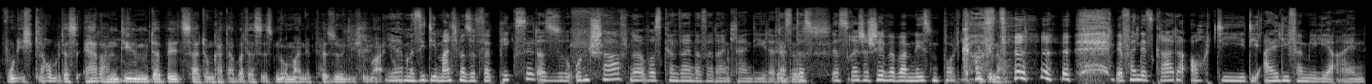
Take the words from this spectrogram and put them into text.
Obwohl ich glaube, dass er da einen Deal mit der Bildzeitung hat, aber das ist nur meine persönliche Meinung. Ja, man sieht die manchmal so verpixelt, also so unscharf, ne? Aber es kann sein, dass er da einen kleinen Deal hat. Das, ja, das, das, recherchieren wir beim nächsten Podcast. Genau. wir fallen jetzt gerade auch die, die Aldi-Familie ein.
